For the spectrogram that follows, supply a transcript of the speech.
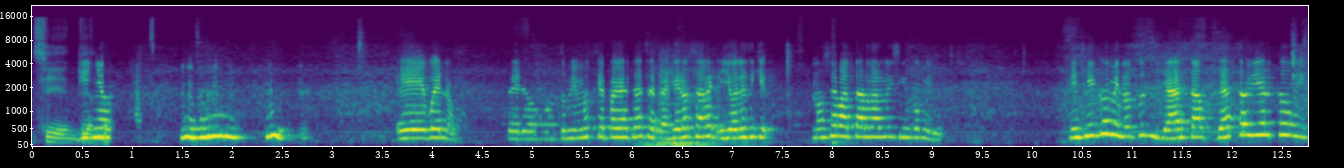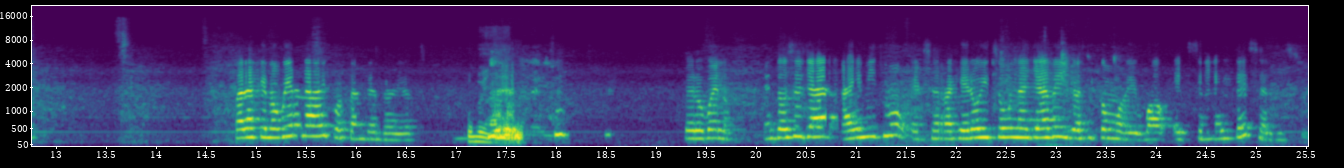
Sí, entiendo. Guiño. eh, bueno, pero tuvimos que pagarle al cerrajero, ¿saben? Y yo les dije, no se va a tardar ni cinco minutos. Ni cinco minutos y ya está, ya está abierto y para que no hubiera nada importante en realidad. Pero bueno, entonces ya ahí mismo el cerrajero hizo una llave y yo así como de, wow, excelente servicio.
